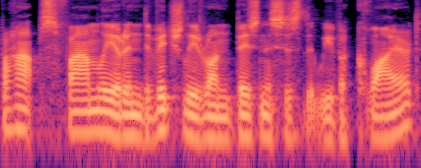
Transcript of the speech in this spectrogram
perhaps family or individually run businesses that we've acquired.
